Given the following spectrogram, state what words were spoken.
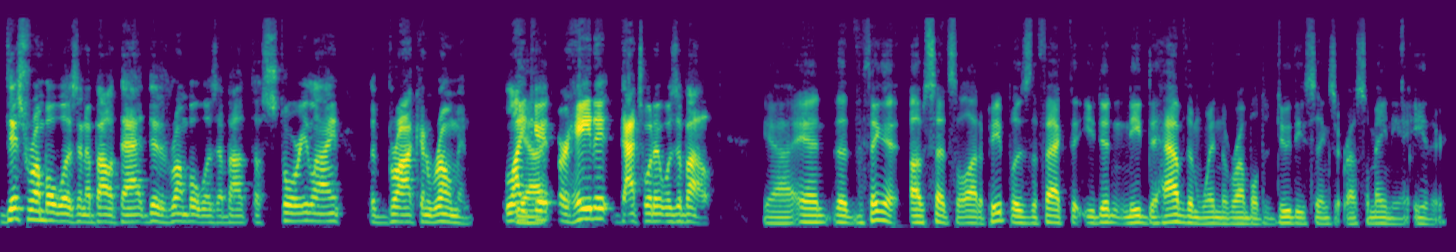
This Rumble wasn't about that. This Rumble was about the storyline with Brock and Roman. Like yeah. it or hate it, that's what it was about. Yeah, and the, the thing that upsets a lot of people is the fact that you didn't need to have them win the Rumble to do these things at WrestleMania either.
